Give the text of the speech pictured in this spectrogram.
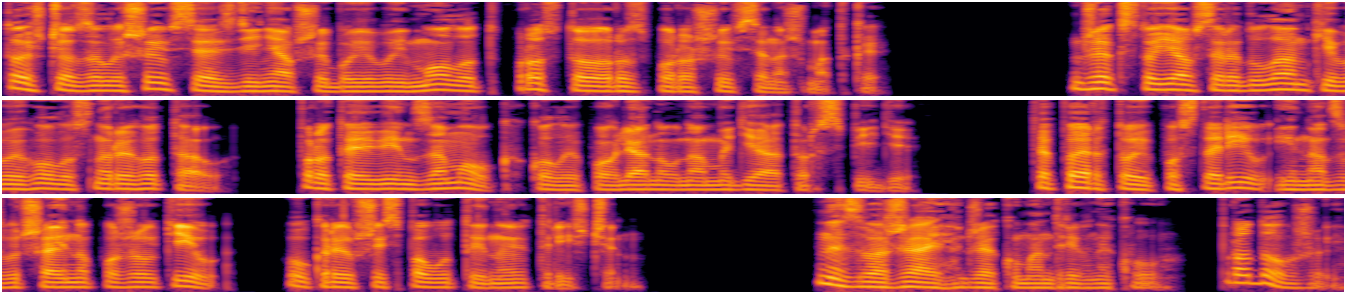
Той, що залишився, здійнявши бойовий молот, просто розпорошився на шматки. Джек стояв серед уламків і голосно реготав, проте він замовк, коли поглянув на медіатор спіді. Тепер той постарів і надзвичайно пожовтів, укрившись павутиною тріщин. Не зважай, Джеку мандрівнику, продовжуй.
